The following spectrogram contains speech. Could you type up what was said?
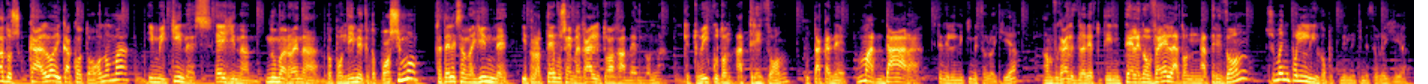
Πάντως, καλό ή κακό το όνομα, οι Μικίνες έγιναν νούμερο ένα το πονίμιο και το πόσιμο. Κατέληξαν να γίνουν η πρωτεύουσα η μεγάλη του Αγαμέμνονα και του οίκου των Ατριδών, που τα έκανε μαντάρα στην ελληνική μυθολογία. Αν βγάλει δηλαδή αυτή την τελενοβέλα των Ατριδών, σου μένει πολύ λίγο από την ελληνική μυθολογία.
